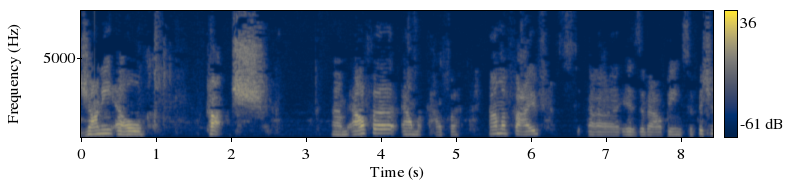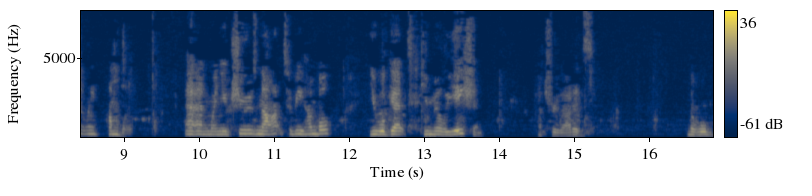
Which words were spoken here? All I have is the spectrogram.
Johnny L. Koch. Um, alpha, Alma, Alpha, Alma 5 uh, is about being sufficiently humble. And when you choose not to be humble, you will get humiliation. How true that is the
